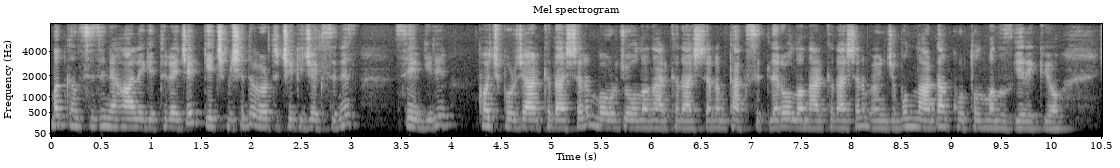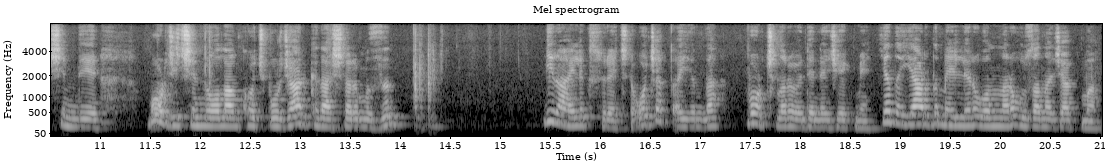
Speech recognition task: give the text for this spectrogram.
bakın sizi ne hale getirecek. Geçmişe de örtü çekeceksiniz. Sevgili Koç burcu arkadaşlarım, borcu olan arkadaşlarım, taksitleri olan arkadaşlarım önce bunlardan kurtulmanız gerekiyor. Şimdi borç içinde olan koç burcu arkadaşlarımızın bir aylık süreçte Ocak ayında borçları ödenecek mi? Ya da yardım elleri onlara uzanacak mı?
